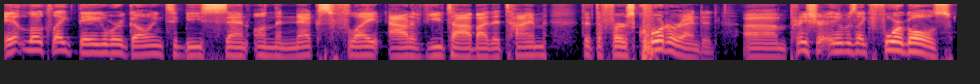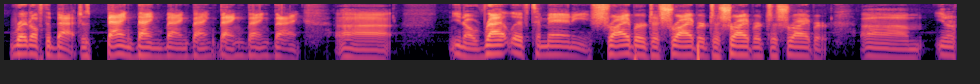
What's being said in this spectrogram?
It looked like they were going to be sent on the next flight out of Utah by the time that the first quarter ended. Um, pretty sure it was like four goals right off the bat, just bang, bang, bang, bang, bang, bang, bang. Uh, you know, Ratliff to Manny, Schreiber to Schreiber to Schreiber to Schreiber. Um, you know,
